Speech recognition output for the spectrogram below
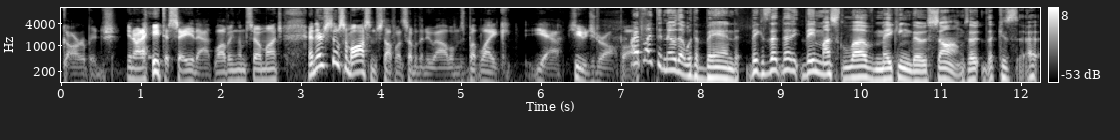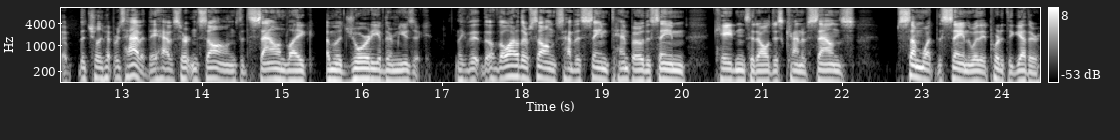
garbage. You know, and I hate to say that, loving them so much, and there's still some awesome stuff on some of the new albums, but like yeah, huge drop off. I'd like to know that with a band because that, that they must love making those songs because uh, uh, the Chili Peppers have it. They have certain songs that sound like a majority of their music. Like the, the, a lot of their songs have the same tempo, the same cadence. It all just kind of sounds somewhat the same the way they put it together.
